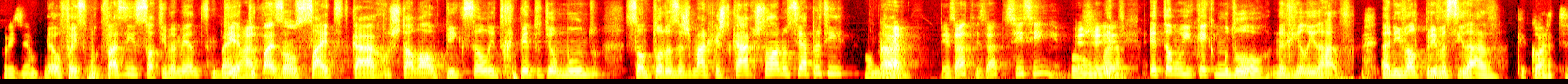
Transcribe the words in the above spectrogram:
por exemplo. É o Facebook faz isso, otimamente. Bem, que é, claro. tu vais a um site de carros, está lá um pixel e de repente o teu mundo são todas as marcas de carros que estão a anunciar para ti. Bom, é? Claro. Exato, exato. Sim, sim. É- Então, e o que é que mudou na realidade? A nível de privacidade? Que corte.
